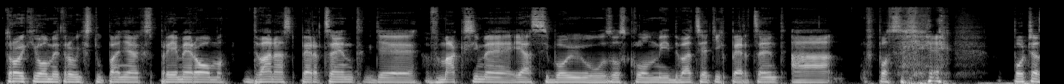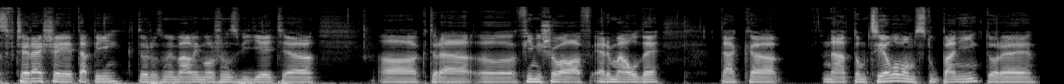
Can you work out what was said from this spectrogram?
3-kilometrových stúpaniach s priemerom 12%, kde v maxime si bojujú so sklonmi 20% a v podstate počas včerajšej etapy, ktorú sme mali možnosť vidieť, eh, eh, ktorá finišovala v Ermalde, tak eh, na tom cieľovom stúpaní, ktoré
